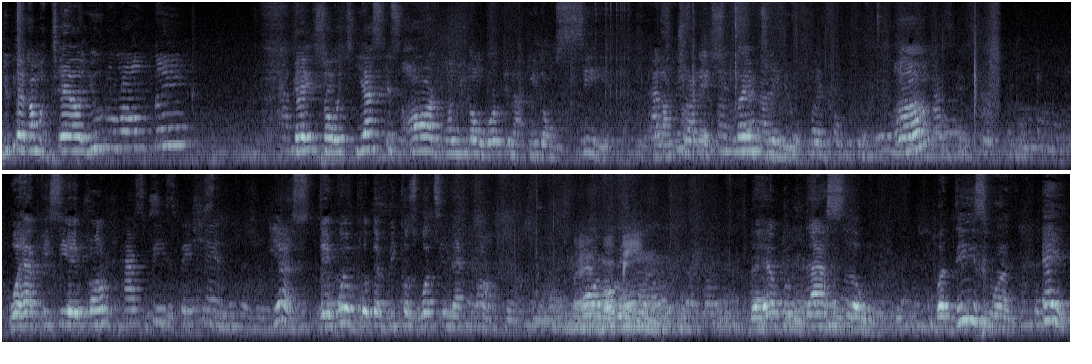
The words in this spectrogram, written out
You think I'm gonna tell you the wrong thing? Okay, so it's, yes, it's hard when you don't work and you don't see it. But I'm trying to explain to you. Huh? Will have PCA pump? Has patient. Yes, they will put them because what's in that pump? Man, morphine. The help them die slow. But these one, hey,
